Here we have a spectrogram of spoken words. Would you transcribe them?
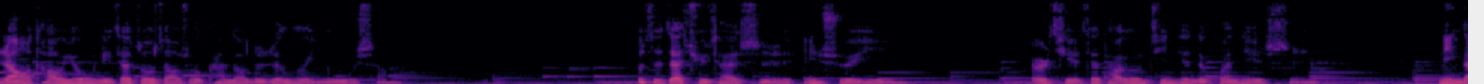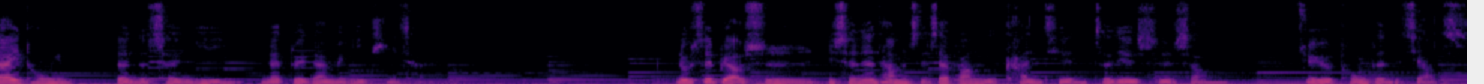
然后套用你在周遭所看到的任何一物上，不止在取材时应随意，而且在套用今天的观念时，你应该以同一等的诚意来对待每一题材。如此表示，你承认他们只在帮你看见这件事上具有同等的价值。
